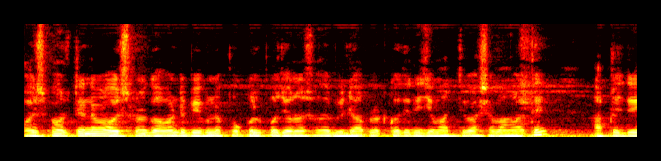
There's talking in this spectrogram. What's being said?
West Bengal tender এবং ওয়েস্ট বেঙ্গল গভর্নমেন্টের বিভিন্ন প্রকল্প জনসংখ্যা ভিডিও আপলোড করে নিজের মাতৃভাষা বাংলাতে। আপনি যদি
